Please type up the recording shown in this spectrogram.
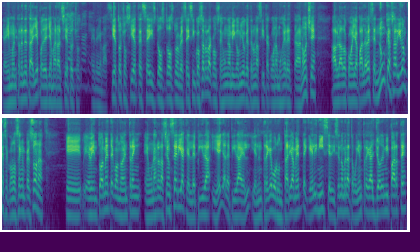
ya mismo entra en detalle, puedes llamar al Sí, hay 78 una jefa. eh, llama 787-622-9650. Le aconsejé a un amigo mío que tiene una cita con una mujer esta noche. Ha hablado con ella un par de veces. Nunca han salido, aunque se conocen en persona. Que eventualmente cuando entren en una relación seria, que él le pida y ella le pida a él y él entregue voluntariamente que él inicie diciendo, mira, te voy a entregar yo de mi parte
